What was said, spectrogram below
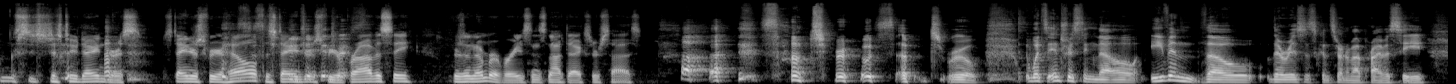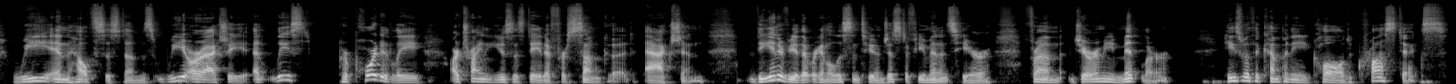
this is just too dangerous. It's dangerous for your health. It's dangerous, dangerous for your privacy. There's a number of reasons not to exercise. so true, so true. What's interesting though, even though there is this concern about privacy, we in health systems, we are actually at least purportedly are trying to use this data for some good action. The interview that we're going to listen to in just a few minutes here from Jeremy Mittler. He's with a company called Crossix.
